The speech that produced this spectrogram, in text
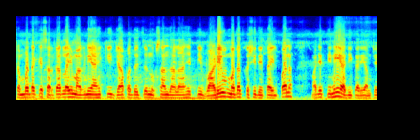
शंभर टक्के सरकारलाही मागणी आहे की ज्या पद्धतीचं नुकसान झालं आहे ती वाढीव मदत कशी देता येईल. पण माझे तिन्ही अधिकारी आमचे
